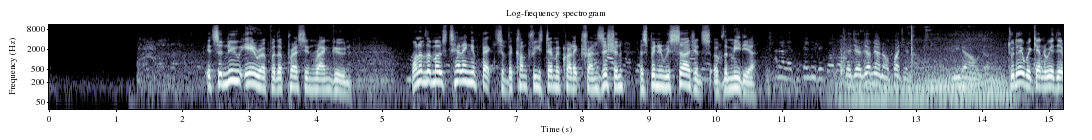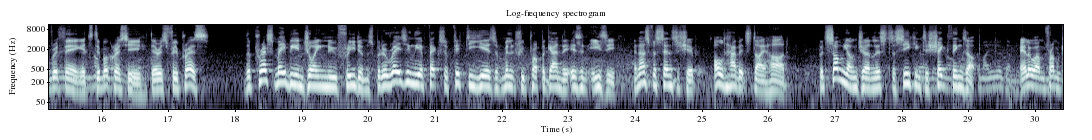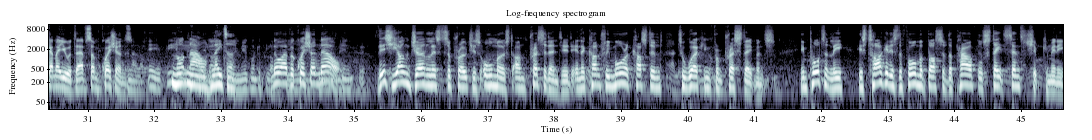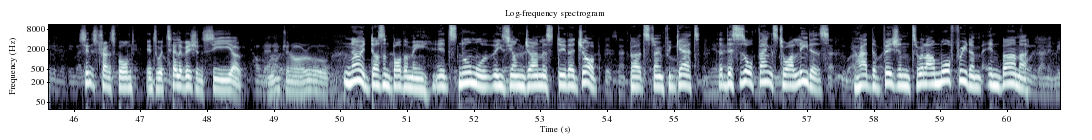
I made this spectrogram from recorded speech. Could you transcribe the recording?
It's a new era for the press in Rangoon. One of the most telling effects of the country's democratic transition has been a resurgence of the media. Today we can read everything. It's democracy. There is free press. The press may be enjoying new freedoms, but erasing the effects of 50 years of military propaganda isn't easy. And as for censorship, old habits die hard. But some young journalists are seeking to shake things up. Hello, I'm from Kamayut. I have some questions. Not now, later. No, I have a question now. This young journalist's approach is almost unprecedented in a country more accustomed to working from press statements. Importantly, his target is the former boss of the powerful State Censorship Committee, since transformed into a television CEO. No, it doesn't bother me. It's normal that these young journalists do their job. But don't forget that this is all thanks to our leaders, who had the vision to allow more freedom in Burma.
